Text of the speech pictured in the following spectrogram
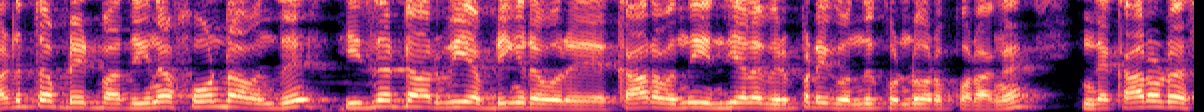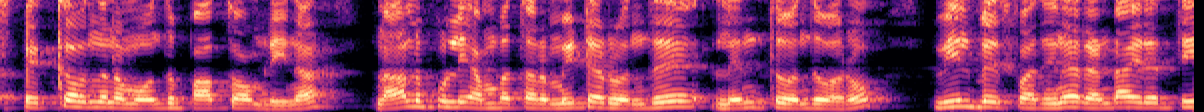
அடுத்த அப்டேட் பார்த்தீங்கன்னா ஹோண்டா வந்து இசட்ஆர்வி அப்படிங்கிற ஒரு காரை வந்து இந்தியாவில் விற்பனைக்கு வந்து கொண்டு வர போகிறாங்க இந்த காரோட ஸ்பெக்கை வந்து நம்ம வந்து பார்த்தோம் அப்படின்னா நாலு புள்ளி ஐம்பத்தாறு மீட்டர் வந்து லென்த்து வந்து வரும். வீல் பேஸ் பார்த்தீங்கன்னா ரெண்டாயிரத்தி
